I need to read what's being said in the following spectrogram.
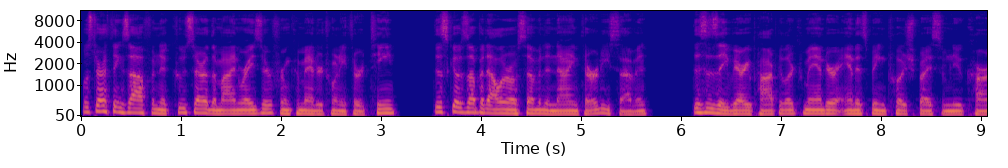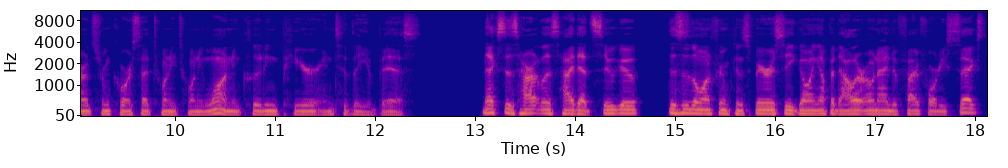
We'll start things off with Nekusar the Mindrazor from Commander 2013. This goes up at $1.07 to 937. This is a very popular commander and it's being pushed by some new cards from Core Set 2021, including Peer into the Abyss. Next is Heartless Hidetsugu. This is the one from Conspiracy going up at $1.09 to 546.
